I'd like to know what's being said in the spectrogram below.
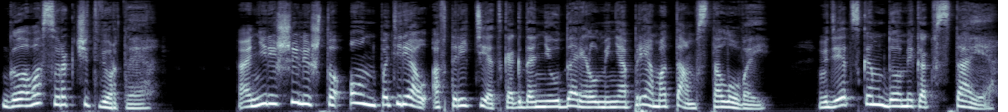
Глава 44. Они решили, что он потерял авторитет, когда не ударил меня прямо там, в столовой. В детском доме, как в стае.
